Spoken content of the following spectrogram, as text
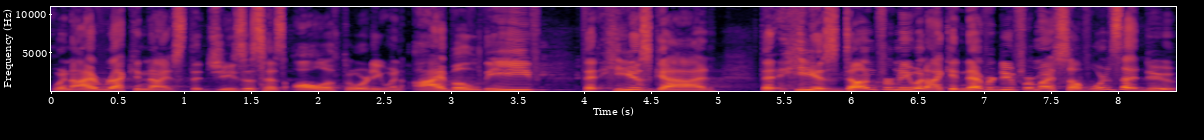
When I recognize that Jesus has all authority, when I believe that He is God, that He has done for me what I could never do for myself, what does that do?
